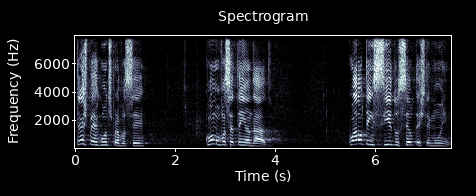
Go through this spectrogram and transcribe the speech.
três perguntas para você. Como você tem andado? Qual tem sido o seu testemunho?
